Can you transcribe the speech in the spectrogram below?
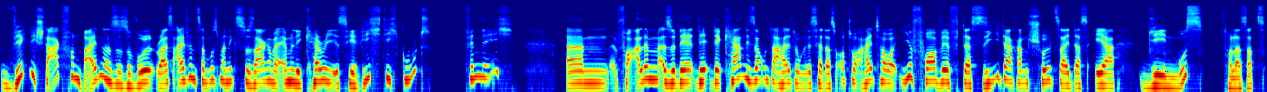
wirklich stark von beiden, also sowohl Rice Iphans, da muss man nichts zu sagen, aber Emily Carey ist hier richtig gut, finde ich. Ähm, vor allem, also der, der, der Kern dieser Unterhaltung ist ja, dass Otto Hightower ihr vorwirft, dass sie daran schuld sei, dass er gehen muss. Toller Satz.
